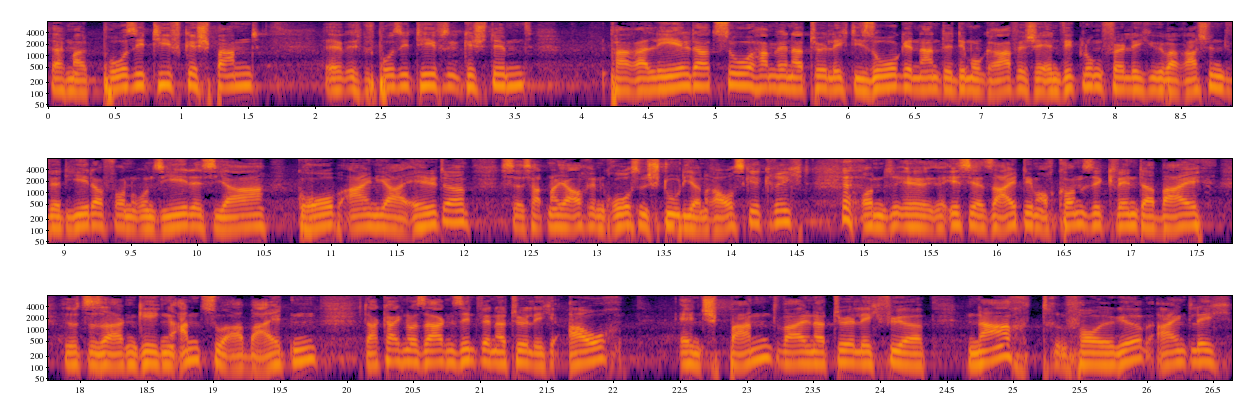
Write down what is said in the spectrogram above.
sag mal, positiv gespannt, äh, positiv gestimmt. Parallel dazu haben wir natürlich die sogenannte demografische Entwicklung. Völlig überraschend wird jeder von uns jedes Jahr grob ein Jahr älter. Das hat man ja auch in großen Studien rausgekriegt und äh, ist ja seitdem auch konsequent dabei, sozusagen gegen anzuarbeiten. Da kann ich nur sagen, sind wir natürlich auch entspannt, weil natürlich für Nachfolge eigentlich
